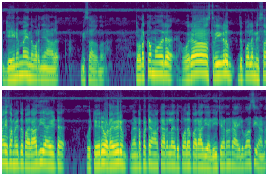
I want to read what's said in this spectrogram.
ജൈനമ്മ എന്ന് പറഞ്ഞ ആൾ മിസ്സാകുന്നത്. തുടക്കം മുതൽ ഓരോ സ്ത്രീകളും ഇതുപോലെ മിസ്സായ സമയത്ത് പരാതിയായിട്ട് ഒറ്റേരും ഉടയവരും വേണ്ടപ്പെട്ട ആൾക്കാരെല്ലാം ഇതുപോലെ പരാതിയായി. ഈ ചേട്ടനൊരു അയൽവാസിയാണ്.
